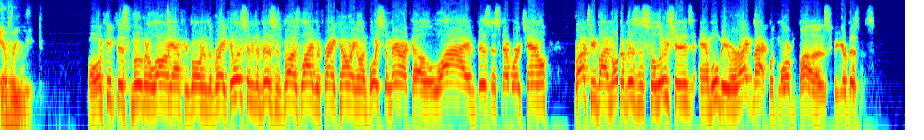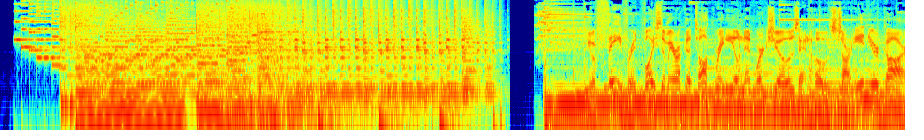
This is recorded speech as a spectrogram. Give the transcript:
every week. Well, we'll keep this moving along after going to the break. You're listening to Business Buzz Live with Frank Hellring on Voice America Live Business Network channel, brought to you by Moda Business Solutions, and we'll be right back with more buzz for your business. Your favorite Voice America Talk Radio Network shows and hosts are in your car,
